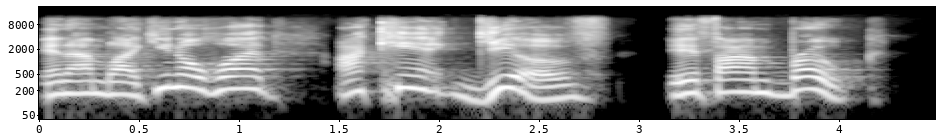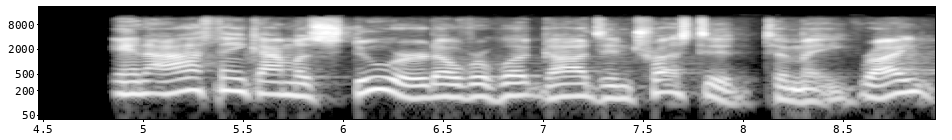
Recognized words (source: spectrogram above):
And I'm like, You know what? I can't give if I'm broke. And I think I'm a steward over what God's entrusted to me, right?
